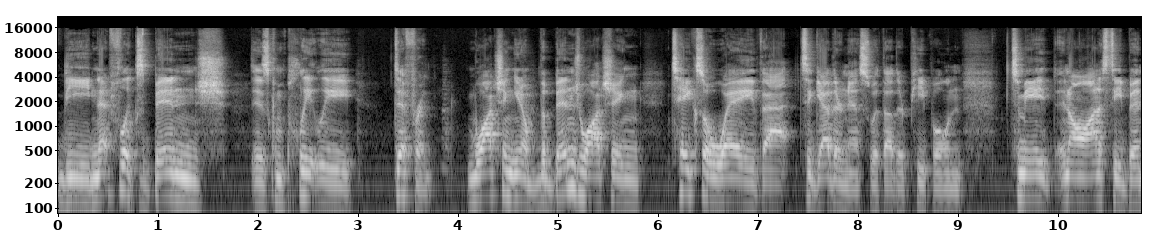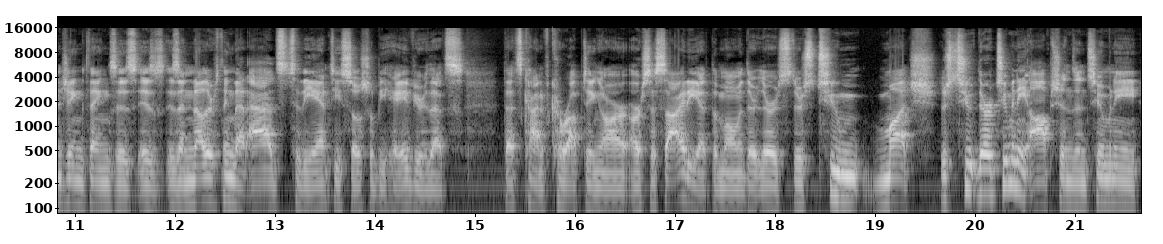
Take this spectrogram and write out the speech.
the Netflix binge is completely different. Watching, you know, the binge watching takes away that togetherness with other people and to me, in all honesty, binging things is is is another thing that adds to the antisocial behavior that's that's kind of corrupting our, our society at the moment. There, there's there's too much. There's too there are too many options and too many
